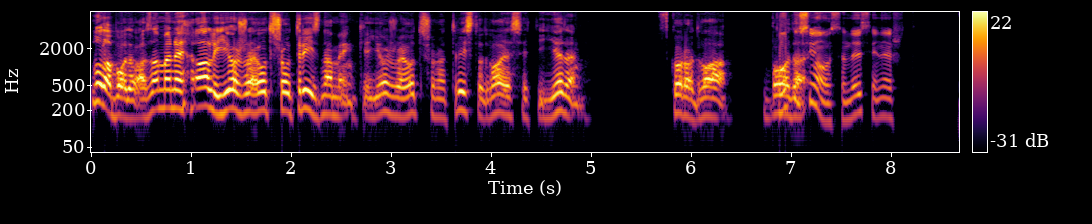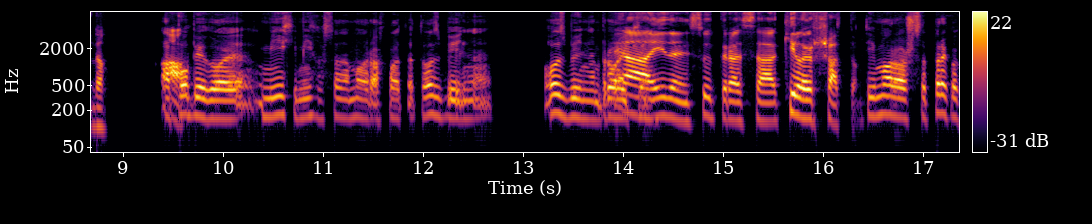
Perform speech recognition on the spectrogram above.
nula bodova za mene, ali Joža je otišao tri znamenke. Joža je otišao na 321, skoro dva boda. Koliko si imao, 80 nešto? Da. A, pobjegao je Mihi, Miho sada mora hvatati ozbiljne, ozbiljne brojke. Ja idem sutra sa killer shotom. Ti moraš sa preko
